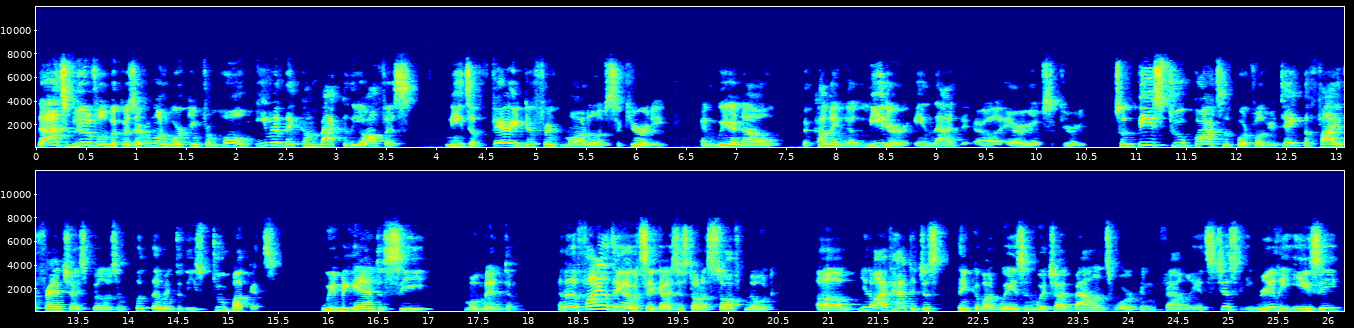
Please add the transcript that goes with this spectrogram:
That's beautiful because everyone working from home, even if they come back to the office, needs a very different model of security. And we are now becoming a leader in that uh, area of security. So these two parts of the portfolio, you take the five franchise pillars and put them into these two buckets, we began to see momentum. And then the final thing I would say, guys, just on a soft note, um, you know, I've had to just think about ways in which I balance work and family. It's just really easy,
